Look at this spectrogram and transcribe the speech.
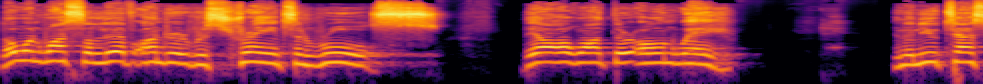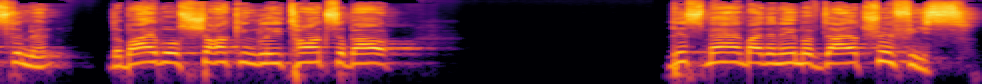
No one wants to live under restraints and rules. They all want their own way. In the New Testament, the Bible shockingly talks about this man by the name of Diotrephes.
